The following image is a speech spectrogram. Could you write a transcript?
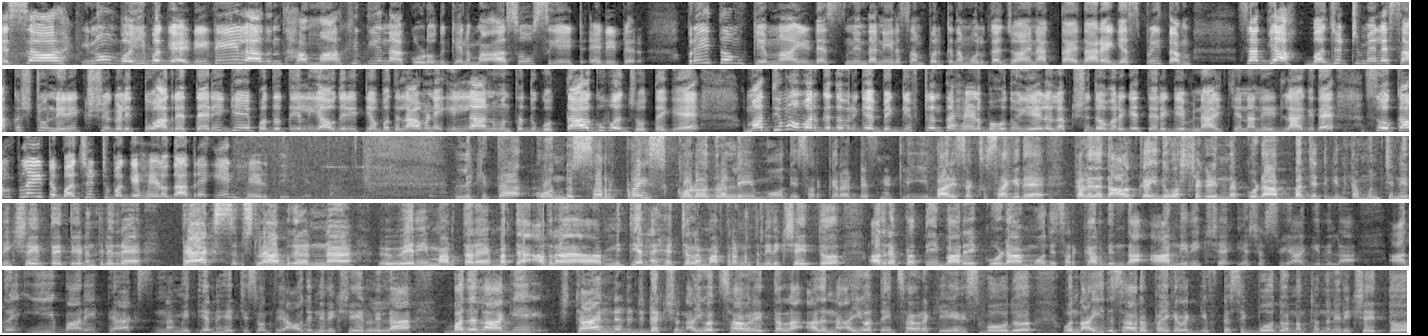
S ಇನ್ನೊಬ್ಬ ಈ ಬಗ್ಗೆ ಡೀಟೇಲ್ ಆದಂತಹ ಮಾಹಿತಿಯನ್ನ ಕೊಡೋದಕ್ಕೆ ನಮ್ಮ ಅಸೋಸಿಯೇಟ್ ಎಡಿಟರ್ ಪ್ರೀತಮ್ ಕೆಮ್ಮಾಯಿ ಡೆಸ್ಕ್ನಿಂದ ನೇರ ಸಂಪರ್ಕದ ಮೂಲಕ ಜಾಯಿನ್ ಆಗ್ತಾ ಇದ್ದಾರೆ. ಎಸ್, ಪ್ರೀತಮ್, ಸದ್ಯ ಬಜೆಟ್ ಮೇಲೆ ಸಾಕಷ್ಟು ನಿರೀಕ್ಷೆಗಳಿತ್ತು, ಆದರೆ ತೆರಿಗೆ ಪದ್ಧತಿಯಲ್ಲಿ ಯಾವುದೇ ರೀತಿಯ ಬದಲಾವಣೆ ಇಲ್ಲ ಅನ್ನುವಂಥದ್ದು ಗೊತ್ತಾಗುವ ಜೊತೆಗೆ ಮಧ್ಯಮ ವರ್ಗದವರಿಗೆ ಬಿಗ್ ಗಿಫ್ಟ್ ಅಂತ ಹೇಳಬಹುದು. ಏಳು ಲಕ್ಷದವರೆಗೆ ತೆರಿಗೆ ವಿನಾಯಿತಿಯನ್ನ ನೀಡಲಾಗಿದೆ. ಸೊ ಕಂಪ್ಲೀಟ್ ಬಜೆಟ್ ಬಗ್ಗೆ ಹೇಳೋದಾದ್ರೆ ಏನ್ ಹೇಳ್ತೀರಿ ಅಂತ? ಲಿಖಿತ ಒಂದು ಸರ್ಪ್ರೈಸ್ ಕೊಡೋದ್ರಲ್ಲಿ ಮೋದಿ ಸರ್ಕಾರ ಡೆಫಿನೆಟ್ಲಿ ಈ ಬಾರಿ ಸಕ್ಸಸ್ ಆಗಿದೆ. ಕಳೆದ ನಾಲ್ಕೈದು ವರ್ಷಗಳಿಂದ ಕೂಡ ಬಜೆಟ್ಗಿಂತ ಮುಂಚೆ ನಿರೀಕ್ಷೆ ಇರ್ತೈತಿ ಏನಂತ ಹೇಳಿದ್ರೆ ಟ್ಯಾಕ್ಸ್ ಸ್ಲ್ಯಾಬ್ಗಳನ್ನ ವೇರಿ ಮಾಡ್ತಾರೆ, ಮತ್ತೆ ಅದರ ಮಿತಿಯನ್ನ ಹೆಚ್ಚಳ ಮಾಡ್ತಾರೆ ಅನ್ನೋಂಥ ನಿರೀಕ್ಷೆ ಇತ್ತು. ಆದರೆ ಪ್ರತಿ ಬಾರಿ ಕೂಡ ಮೋದಿ ಸರ್ಕಾರದಿಂದ ಆ ನಿರೀಕ್ಷೆ ಯಶಸ್ವಿ ಆದರೆ ಈ ಬಾರಿ ಟ್ಯಾಕ್ಸ್ನ ಮಿತಿಯನ್ನು ಹೆಚ್ಚಿಸುವಂಥ ಯಾವುದೇ ನಿರೀಕ್ಷೆ ಇರಲಿಲ್ಲ. ಬದಲಾಗಿ ಸ್ಟ್ಯಾಂಡರ್ಡ್ ಡಿಡಕ್ಷನ್ ಐವತ್ತು ಸಾವಿರ ಇತ್ತಲ್ಲ, ಅದನ್ನು ಐವತ್ತೈದು ಸಾವಿರಕ್ಕೆ ಏರಿಸಬಹುದು ಒಂದು ಐದು ಸಾವಿರ ರೂಪಾಯಿಗೆಲ್ಲ ಗಿಫ್ಟ್ ಸಿಗ್ಬೋದು ಅನ್ನೋಂಥ ಒಂದು ನಿರೀಕ್ಷೆ ಇತ್ತು.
